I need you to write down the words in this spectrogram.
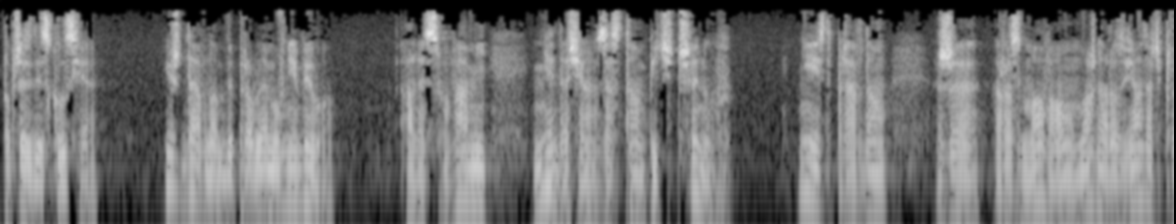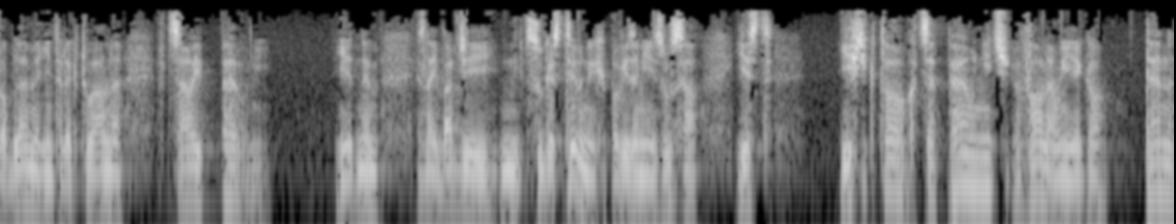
poprzez dyskusję, już dawno by problemów nie było. Ale słowami nie da się zastąpić czynów. Nie jest prawdą, że rozmową można rozwiązać problemy intelektualne w całej pełni. Jednym z najbardziej sugestywnych powiedzeń Jezusa jest jeśli kto chce pełnić wolę Jego, ten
